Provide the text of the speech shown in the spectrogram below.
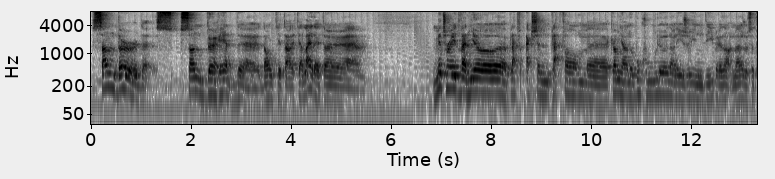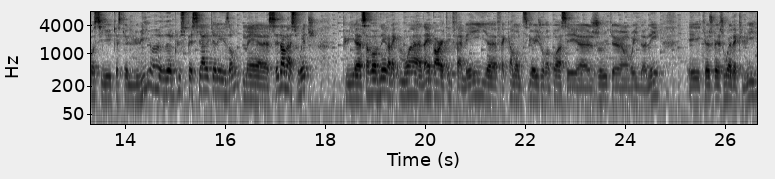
Sundered, Sundered, euh, donc qui, est, qui a l'air d'être un euh, Metroidvania euh, action platform, comme il y en a beaucoup là, dans les jeux indie présentement. Je sais pas si qu'est-ce que lui a de plus spécial que les autres, mais c'est dans ma Switch. Puis ça va venir avec moi d'un party de famille. fait que quand mon petit gars il jouera pas à ces jeux qu'on va lui donner et que je vais jouer avec lui,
